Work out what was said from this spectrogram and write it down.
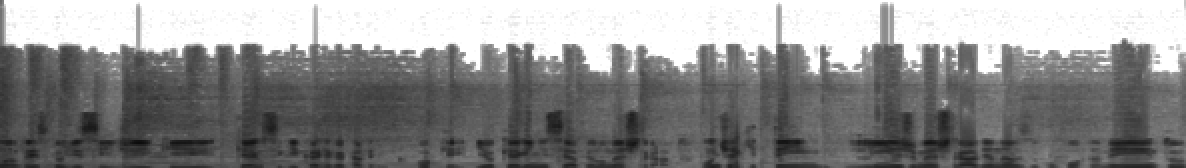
Uma vez que eu decidi que quero seguir carreira acadêmica, ok, e eu quero iniciar pelo mestrado. Onde é que tem linhas de mestrado em análise do comportamento?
